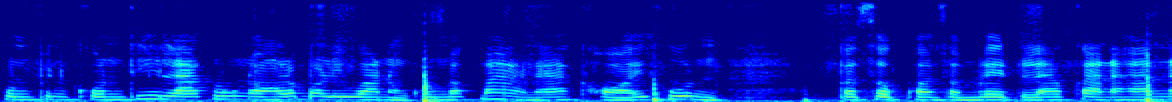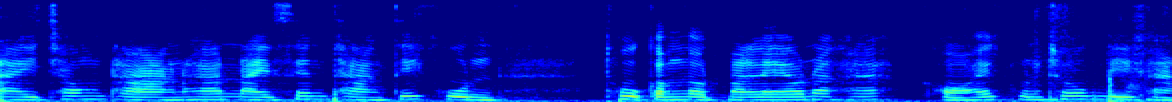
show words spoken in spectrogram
คุณเป็นคนที่รักลูกน้องและบริวารของคุณมาก ๆ นะคะขอให้คุณ ประสบความสำเร็จแล้วกันนะคะในช่องทางนะคะในเส้นทางที่คุณถูกกำหนดมาแล้วนะคะ ขอให้คุณโชคดีค่ะ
